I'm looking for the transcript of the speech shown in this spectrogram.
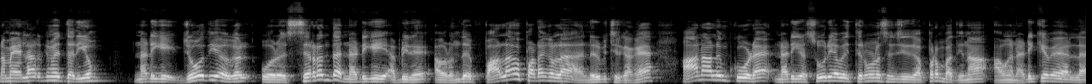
நம்ம எல்லாருக்குமே தெரியும் நடிகை ஜோதி அவர்கள் ஒரு சிறந்த நடிகை அப்படின்னு அவர் வந்து பல படங்களில் நிரூபிச்சிருக்காங்க. ஆனாலும் கூட நடிகர் சூர்யாவை திருமணம் செஞ்சதுக்கு அப்புறம் பார்த்தீங்கன்னா அவங்க நடிக்கவே இல்லை.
